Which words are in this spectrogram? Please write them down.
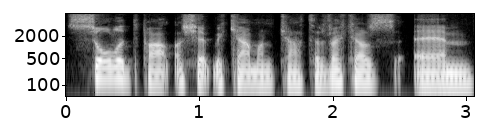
solid partnership with Cameron Carter Vickers. Um,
